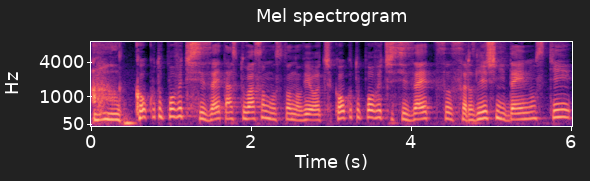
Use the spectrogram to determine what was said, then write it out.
А, колкото повече си заед, аз това съм установила, че колкото повече си заед с различни дейности,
